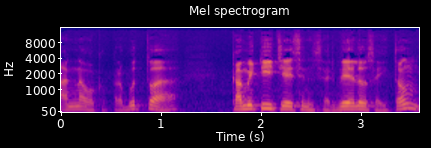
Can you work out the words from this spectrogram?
అన్న ఒక ప్రభుత్వ కమిటీ చేసిన సర్వేలో సైతం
